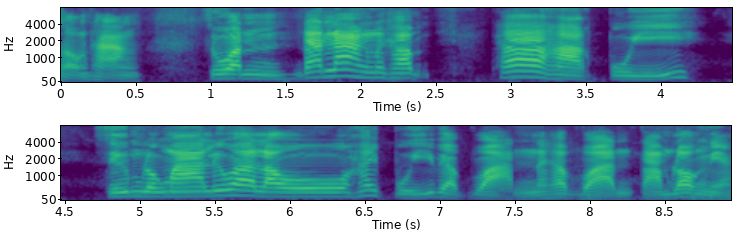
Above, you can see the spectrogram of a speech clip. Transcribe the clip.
สองทาง ส่วนด้านล่างนะครับ ถ้าหากปุ๋ยซึมลงมาหรือว่าเราให้ปุ๋ยแบบหวานนะครับ หวานตามร่องเนี่ย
